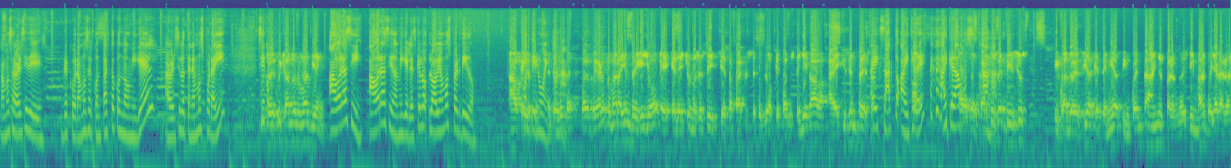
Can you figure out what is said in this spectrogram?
Vamos a ver si recobramos el contacto con don Miguel, a ver si lo tenemos por ahí. Sí, Estoy escuchándolo más bien. Ahora sí, ahora sí, don Miguel, es que lo, habíamos perdido. Ah, ok. Continúe. Entonces, voy a retomar ahí donde dije yo eh, el hecho, no sé si, si esa parte se ocurrió, que cuando usted llegaba a X empresa. Exacto, ahí quedé, ahí quedamos. A sus servicios y cuando decía que tenía 50 años, para no decir más, voy a ganar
